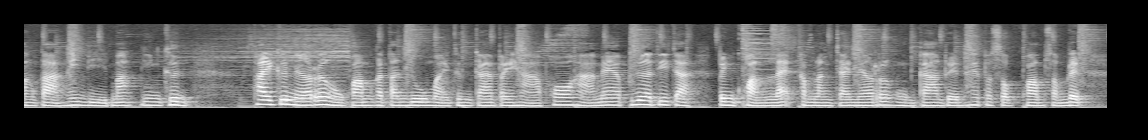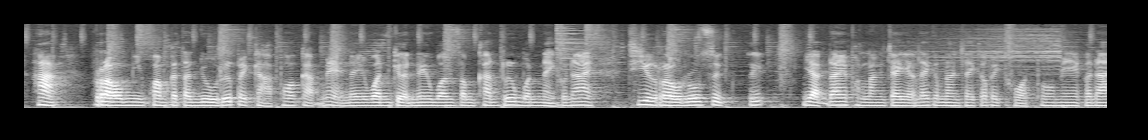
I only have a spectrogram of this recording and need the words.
ต่างๆ ให้ดีมากยิ่งขึ้นไพ่ขึ้นในเรื่องของความกตัญญูหมายถึงการไปหาพ่อหาแม่เพื่อที่จะเป็นขวัญและกำลังใจในเรื่องของการเรียนให้ประสบความสำเร็จ หากเรามีความกตัญญูหรือไปกราบพ่อกราบแม่ในวันเกิดในวันสำคัญหรือวันไหนก็ได้ ที่เรารู้สึกอยอยากได้พลังใจ อยากได้กำลังใจก็ไปขอดพ่อแม่ก็ได้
